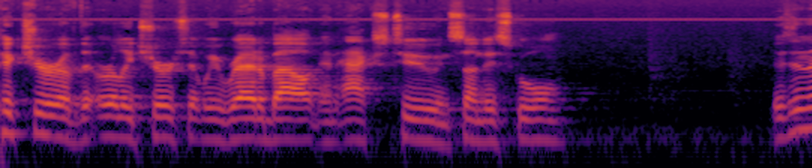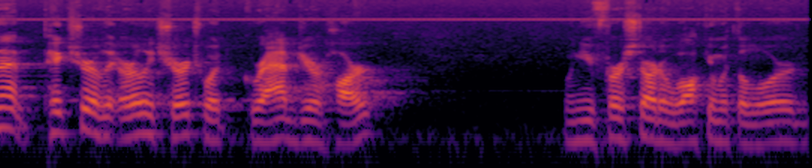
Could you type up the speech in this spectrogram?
picture of the early church that we read about in Acts 2 in Sunday school? Isn't that picture of the early church what grabbed your heart when you first started walking with the Lord?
